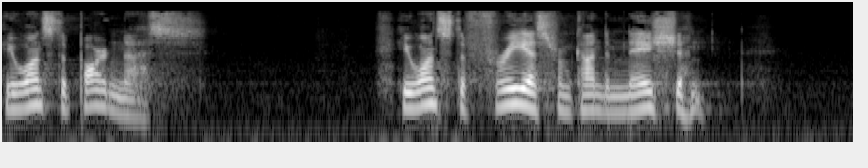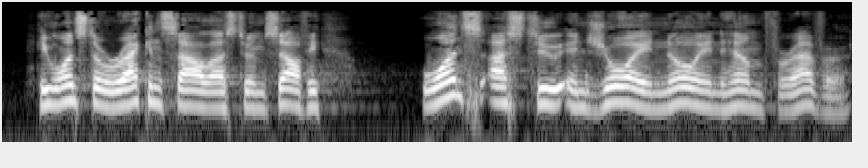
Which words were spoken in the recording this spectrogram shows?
He wants to pardon us. He wants to free us from condemnation. He wants to reconcile us to Himself. He wants us to enjoy knowing Him forever.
